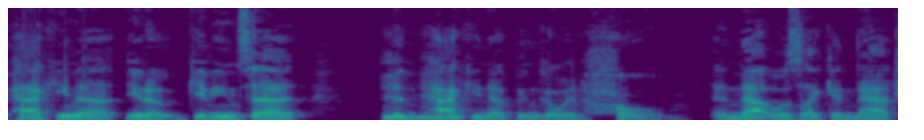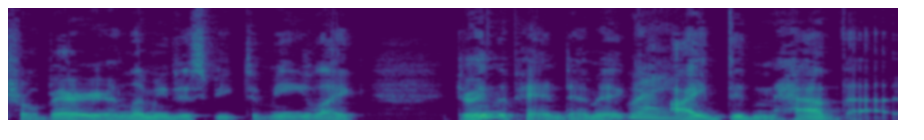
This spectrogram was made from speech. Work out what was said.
packing up, you know, getting set, then Mhm. packing up and going home. And that was like a natural barrier. And let me just speak to me like during the pandemic, Right. I didn't have that.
